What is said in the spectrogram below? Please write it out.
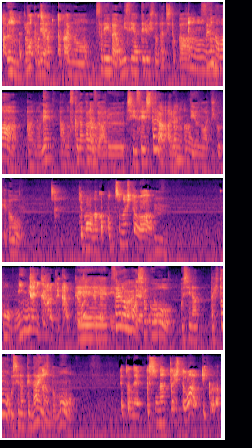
あ、うん、もなんかねあのそれ以外お店やってる人たちとか、うん。うんうんそういうのはあの、ね、あの少なからずある、申請したらあるっていうのは聞くけど、うんでもなんかこっちの人はもうみんなに配ってた配ってたって言えーそれはもう職を失った人も失ってない人も、えっとね失った人はいくら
